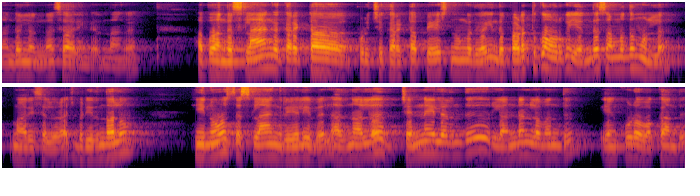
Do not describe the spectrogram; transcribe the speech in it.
லண்டனில் இருந்தேன் சார் இங்கே இருந்தாங்க. அப்போ அந்த ஸ்லாங்கை கரெக்டாக பிடிச்சி கரெக்டாக பேசணுங்கிறதுக்காக இந்த படத்துக்கும் அவருக்கும் எந்த சம்மந்தமும் இல்லை மாரி செல்வராஜ். பட் இருந்தாலும் he knows the slang really well அதனால சென்னையிலேருந்து லண்டனில் வந்து என் கூட உக்காந்து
